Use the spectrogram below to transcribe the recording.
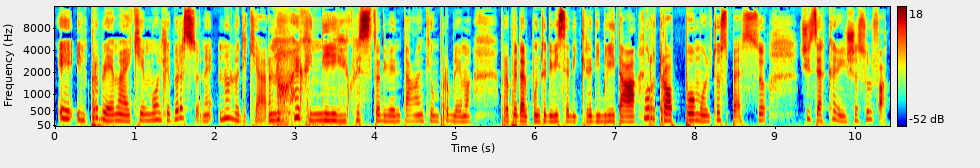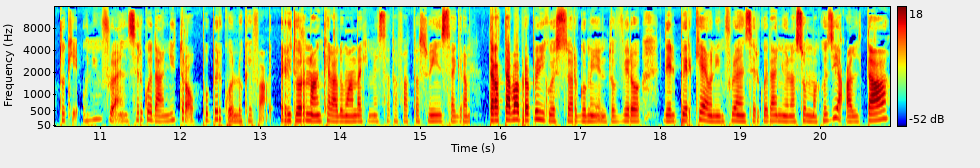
e il problema è che molte persone non lo dichiarano e quindi questo diventa anche un problema proprio dal punto di vista di credibilità. Purtroppo molto spesso ci si accanisce sul fatto che un influencer guadagni troppo per quello che fa. Ritorno anche alla domanda che mi è stata fatta su Instagram. Trattava proprio di questo argomento, ovvero del perché un influencer guadagni una somma così alta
